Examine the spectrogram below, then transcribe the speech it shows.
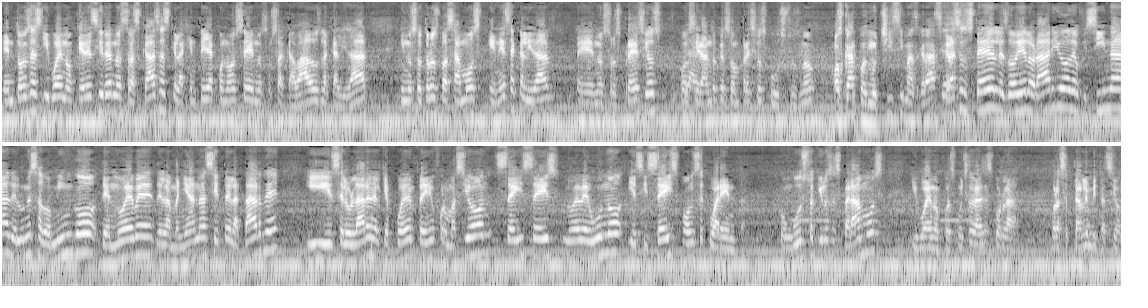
Entonces, y bueno, qué decir de nuestras casas, que la gente ya conoce nuestros acabados, la calidad, y nosotros basamos en esa calidad eh, nuestros precios, considerando que son precios justos, ¿no? Oscar, pues muchísimas gracias. Gracias a ustedes, les doy el horario de oficina de lunes a domingo de 9 de la mañana a 7 de la tarde y celular en el que pueden pedir información 6691 161140. Con gusto aquí los esperamos y bueno, pues muchas gracias por la por aceptar la invitación.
